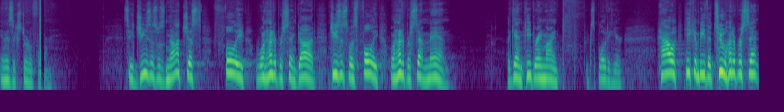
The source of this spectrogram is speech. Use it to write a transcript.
in his external form. See, Jesus was not just fully 100% God, Jesus was fully 100% man. Again, pea brain mind exploding here. How he can be the 200%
